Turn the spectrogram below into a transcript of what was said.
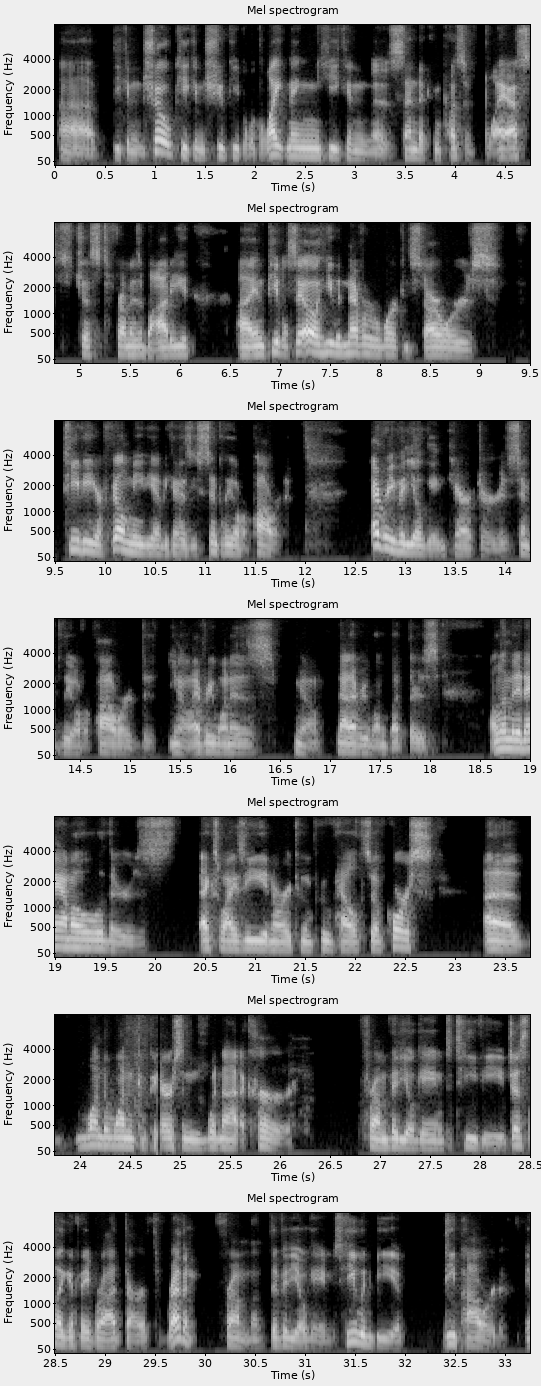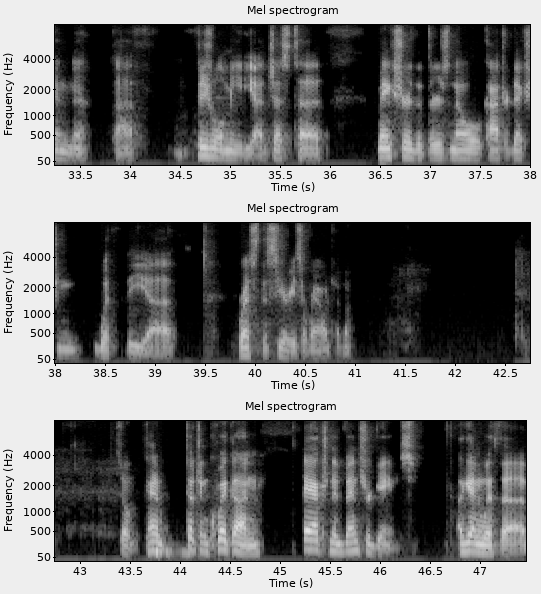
Uh, he can choke. He can shoot people with lightning. He can uh, send a concussive blast just from his body. Uh, and people say, oh, he would never work in Star Wars TV or film media because he's simply overpowered. Every video game character is simply overpowered. You know, everyone is, you know, not everyone, but there's unlimited ammo, there's XYZ in order to improve health. So, of course, one to one comparison would not occur from video game to TV, just like if they brought Darth Revan from the video games, he would be depowered in uh, visual media just to make sure that there's no contradiction with the uh, rest of the series around him. So, kind of touching quick on action adventure games. Again, with uh,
